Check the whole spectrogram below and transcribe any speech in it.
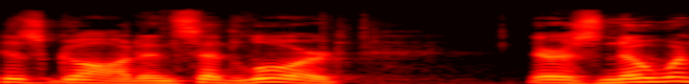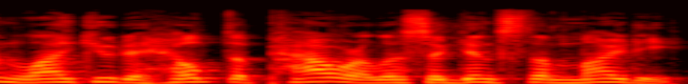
his God and said, Lord, there is no one like you to help the powerless against the mighty.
